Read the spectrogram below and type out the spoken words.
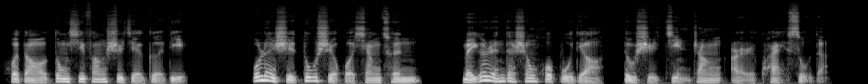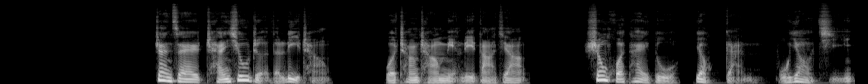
或到东西方世界各地，不论是都市或乡村，每个人的生活步调。都是紧张而快速的。站在禅修者的立场，我常常勉励大家：生活态度要赶，不要急。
